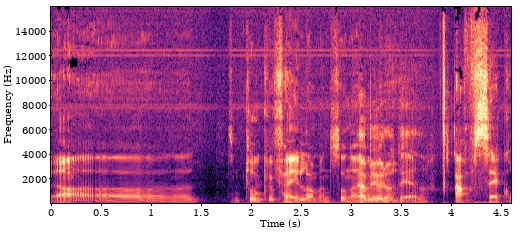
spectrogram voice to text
Ja De tok jo feil, da, men sånn er Ja, men det gjorde jo det, da. FCK.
